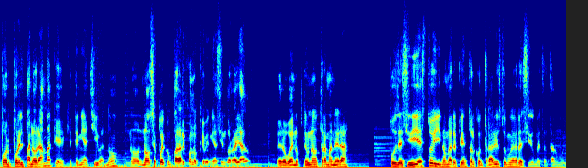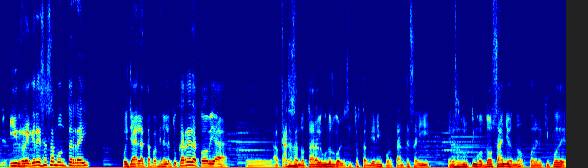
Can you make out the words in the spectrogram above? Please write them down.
por, por el panorama que, tenía Chivas, ¿no? ¿no? No se puede comparar con lo que venía siendo Rayado, pero bueno, de una u otra manera, pues decidí esto y no me arrepiento, al contrario, estoy muy agradecido, me trataron muy bien. Y regresas a Monterrey, pues ya en la etapa final de tu carrera, todavía eh, alcanzas a notar algunos golecitos también importantes ahí en esos últimos dos años, ¿no? Con el equipo de,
